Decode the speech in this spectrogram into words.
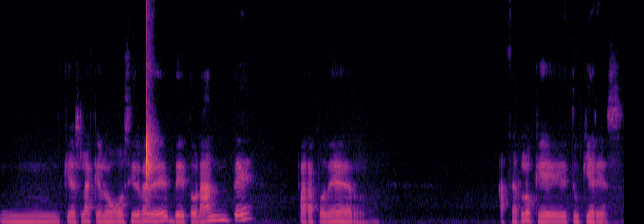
mm, que es la que luego sirve de detonante para poder hacer lo que tú quieres.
